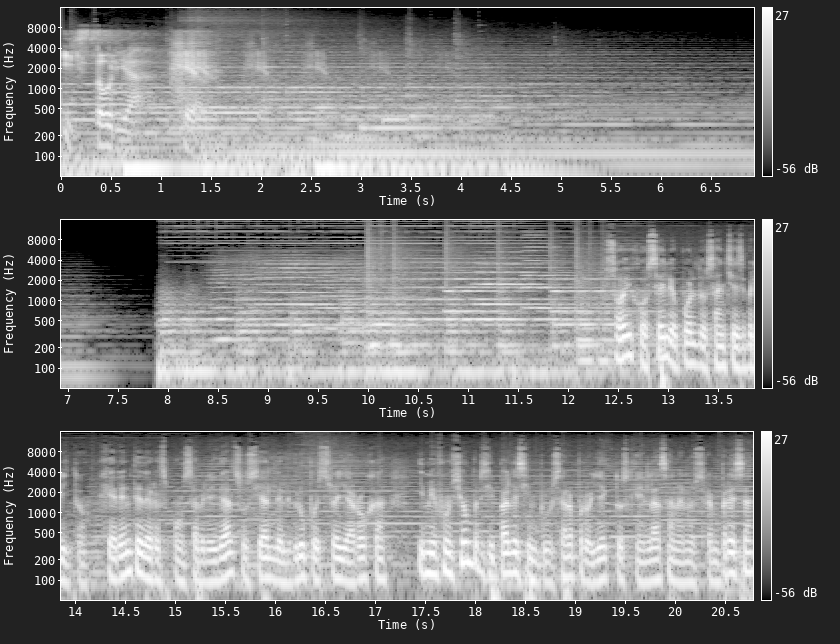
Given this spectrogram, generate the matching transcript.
Historia Soy José Leopoldo Sánchez Brito, gerente de responsabilidad social del Grupo Estrella Roja y mi función principal es impulsar proyectos que enlazan a nuestra empresa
